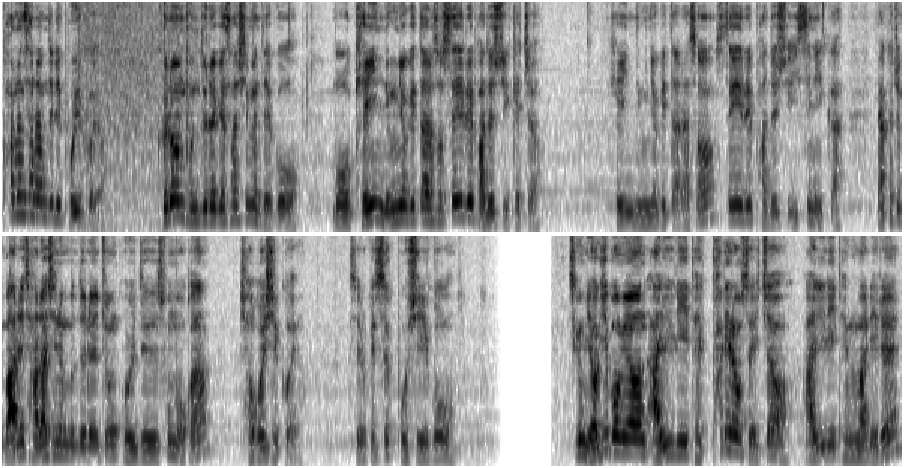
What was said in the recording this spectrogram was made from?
파는 사람들이 보일 거예요. 그런 분들에게 사시면 되고 뭐 개인 능력에 따라서 세일을 받을 수 있겠죠. 개인 능력에 따라서 세일을 받을 수 있으니까 약간 좀 말을 잘하시는 분들은 좀 골드 소모가 적으실 거예요. 그래서 이렇게 쓱 보시고 지금 여기 보면 알리 108이라고 써있죠? 알리 100마리를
